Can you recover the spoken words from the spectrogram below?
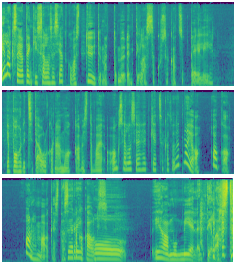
eläksä jotenkin sellaisessa jatkuvassa tyytymättömyyden tilassa, kun sä katsot peiliin? Ja pohdit sitä ulkonäön muokkaamista vai onko sellaisia hetkiä, että sä katsot, että no joo, ok, onhan mä oikeastaan Se riippuu kaunis. ihan mun mielentilasta.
